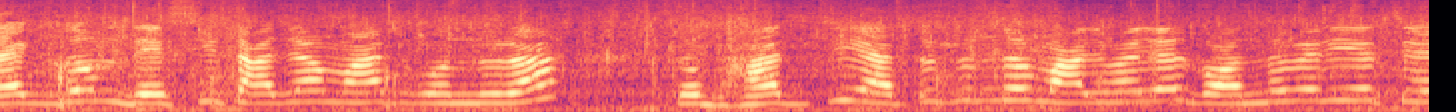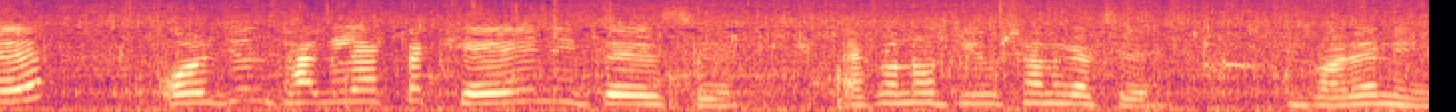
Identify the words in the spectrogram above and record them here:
একদম দেশি তাজা মাছ, বন্ধুরা। তো ভাজছি এত সুন্দর মাছ ভাজার গন্ধ বেরিয়েছে। অর্জুন থাকলে একটা খেয়েই নিতে এসে। এখন ও টিউশন গেছে। ঘরে নেই।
